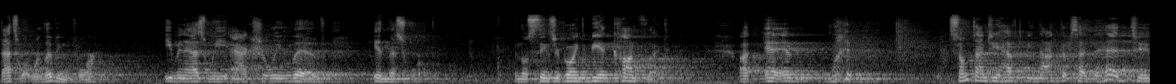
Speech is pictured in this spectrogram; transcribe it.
That's what we're living for, even as we actually live in this world. And those things are going to be in conflict. Uh, and, and sometimes you have to be knocked upside the head to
